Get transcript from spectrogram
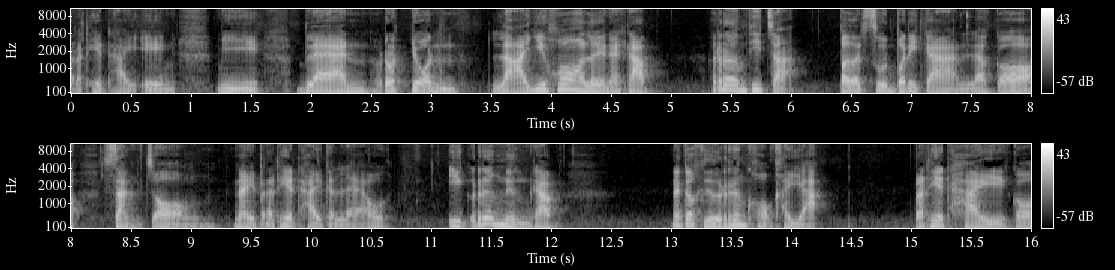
ประเทศไทยเอง มีแบรนด์รถยนต์หลายยี่ห้อเลยนะครับ เริ่มที่จะเปิดศูนย์บริการแล้วก็สั่งจองในประเทศไทยกันแล้ว อีกเรื่องหนึ่งครับ นั่นก็คือเรื่องของขยะ ประเทศไทยก็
